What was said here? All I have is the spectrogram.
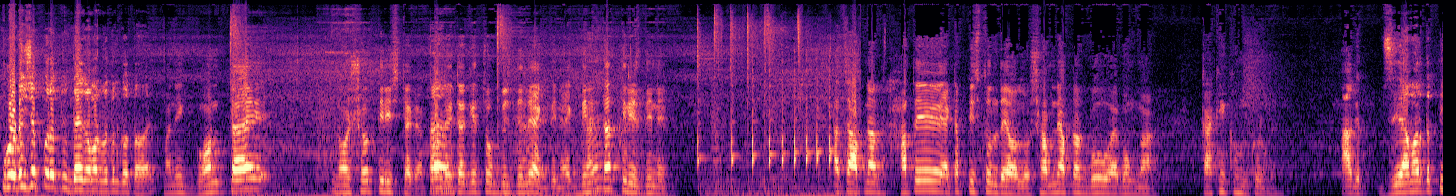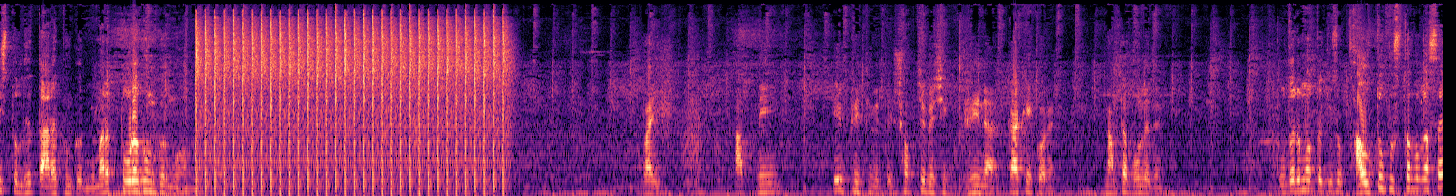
পুরোটা হিসাব করে তুই দেখ আমার বেতন কত হয়। মানে ঘন্টায় নয়শো তিরিশ টাকা তাহলে হ্যাঁ। এটাকে চব্বিশ দিলে একদিনে একদিনেরটা তিরিশ দিনে। আচ্ছা আপনার হাতে একটা পিস্তল দেওয়া হলো সামনে আপনার বউ এবং মা কাকে খুন করবেন? আগে যে আমার তো পিস্তল দিছে তারে খুন করব মানে তোরা খুন করব আমরা। ভাই আপনি এই পৃথিবীতে সবচেয়ে বেশি ঘৃণা কাকে করেন? নামটা বলে দেন। ওদের মতো কিছু ফালতু পুস্তক আছে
